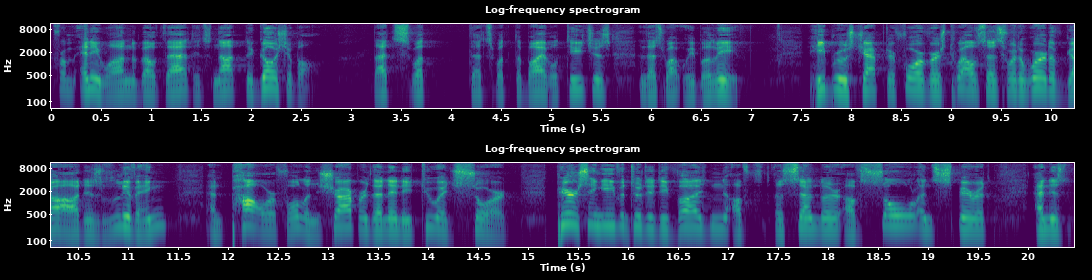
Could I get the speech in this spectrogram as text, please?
from anyone about that. It's not negotiable. That's what, that's what the Bible teaches, and that's what we believe. Hebrews chapter 4, verse 12 says, For the word of God is living and powerful and sharper than any two edged sword, piercing even to the dividing of asunder of soul and spirit, and is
